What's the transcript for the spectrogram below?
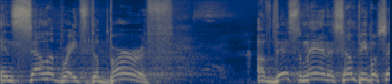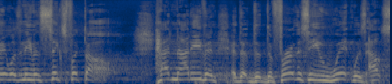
and celebrates the birth of this man that some people say wasn't even six foot tall. Had not even, the, the, the, furthest he went was out,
